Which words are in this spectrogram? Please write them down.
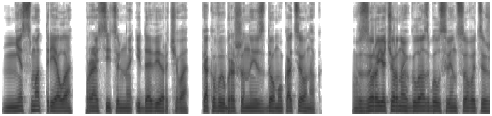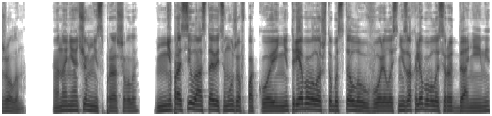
не смотрела просительно и доверчиво, как выброшенный из дому котенок. Взор ее черных глаз был свинцово-тяжелым. Она ни о чем не спрашивала, не просила оставить мужа в покое, не требовала, чтобы Стелла уволилась, не захлебывалась рыданиями,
